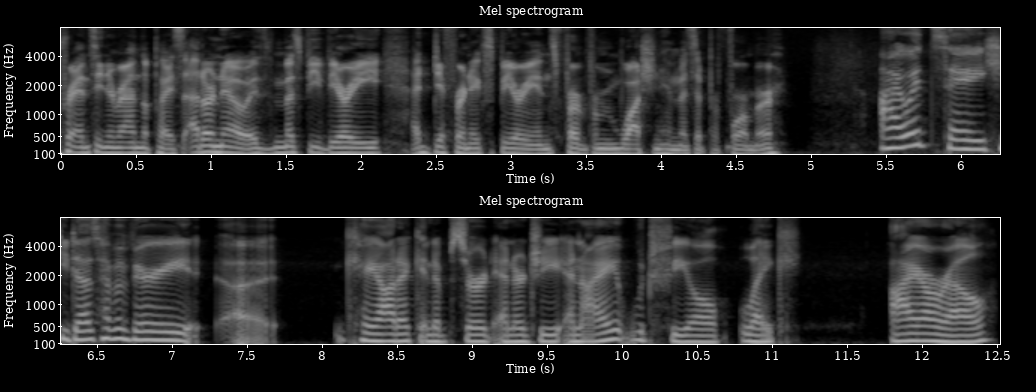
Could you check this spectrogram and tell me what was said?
prancing around the place. I don't know. It must be very a different experience from from watching him as a performer. I would say he does have a very uh, chaotic and absurd energy, and I would feel like IRL,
